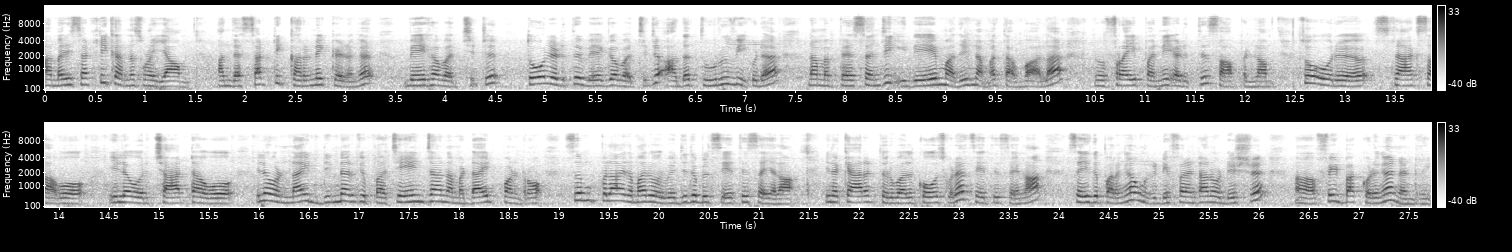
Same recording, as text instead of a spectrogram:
அது மாதிரி சட்டி கருணை சொன்ன யாம். அந்த சட்டி கருணைக்கிழங்கை வேக வச்சுட்டு தோல் எடுத்து வேக வச்சுட்டு அதை துருவி கூட நம்ம பிசைஞ்சு இதே மாதிரி நம்ம தவால ஃப்ரை பண்ணி எடுத்து சாப்பிட்லாம். ஸோ ஒரு ஸ்நாக்ஸாவோ இல்லை ஒரு சாட்டாவோ இல்லை ஒரு நைட் டின்னருக்கு இப்போ சேஞ்சாக நம்ம டயட் பண்ணுறோம் சிம்பிளாக இந்த மாதிரி ஒரு வெஜிடபிள் சேர்த்து செய்யலாம். இல்லை கேரட் துருவல் கோஸ் கூட சேர்த்து செய்யலாம். செய்து பாருங்கள் உங்களுக்கு டிஃப்ரெண்ட்டான ஒரு டிஷ்ஷு ஃபீட்பேக் கொடுங்க. நன்றி.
